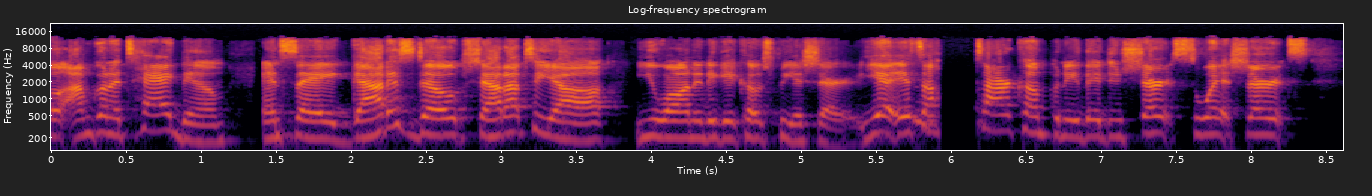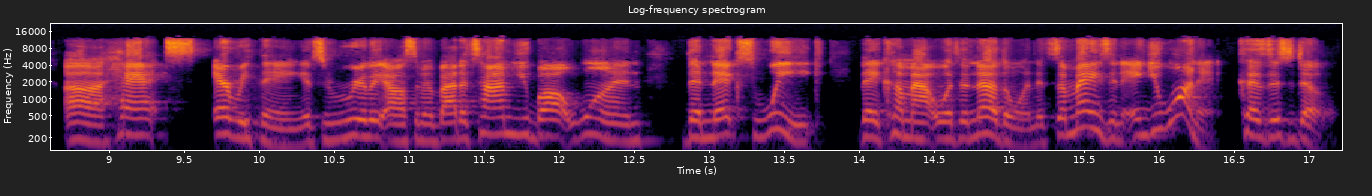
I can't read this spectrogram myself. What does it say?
I'm gonna tag them and say, God is dope. Shout out to y'all. You wanted to get Coach P a shirt. Yeah, it's a entire company. They do shirts, sweatshirts, uh, hats, everything. It's really awesome. And by the time you bought one, the next week they come out with another one. It's amazing. And you want it because it's dope.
